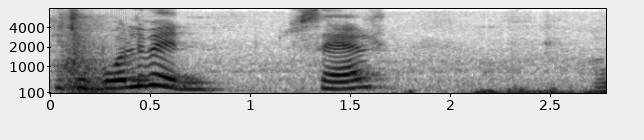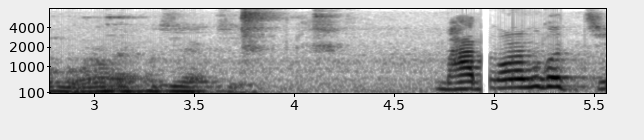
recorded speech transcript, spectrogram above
কিছু বলবেন স্যার? ভাত গরম করছি।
